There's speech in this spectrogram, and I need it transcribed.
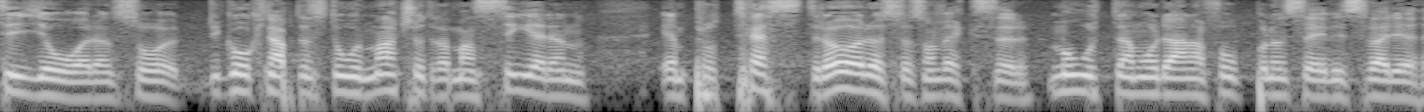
tio åren så det går knappt en stor match utan att man ser en, en proteströrelse som växer mot den moderna fotbollen, säger vi i Sverige.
